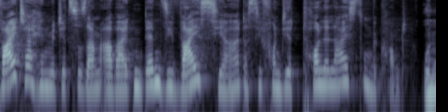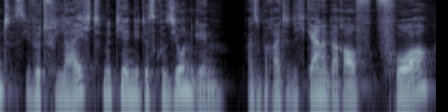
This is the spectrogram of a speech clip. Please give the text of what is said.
weiterhin mit dir zusammenarbeiten, denn sie weiß ja, dass sie von dir tolle Leistung bekommt. Und sie wird vielleicht mit dir in die Diskussion gehen. Also bereite dich gerne darauf vor,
